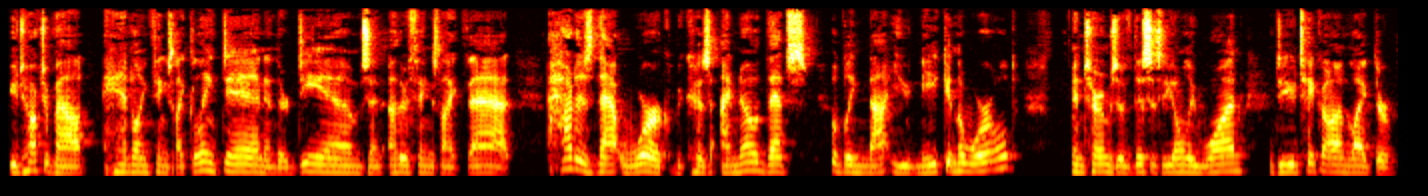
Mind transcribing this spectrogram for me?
you talked about handling things like LinkedIn and their DMs and other things like that. How does that work? Because I know that's probably not unique in the world in terms of this is the only one. Do you take on like their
